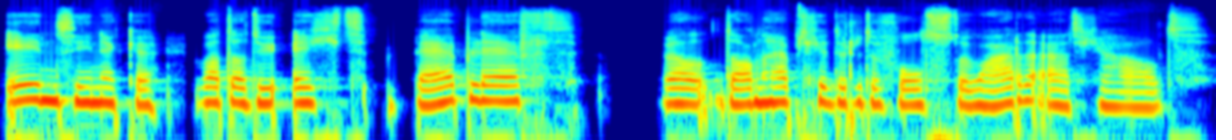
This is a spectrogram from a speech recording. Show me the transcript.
één zinnetje wat dat u echt bijblijft, wel, dan heb je er de volste waarde uitgehaald.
